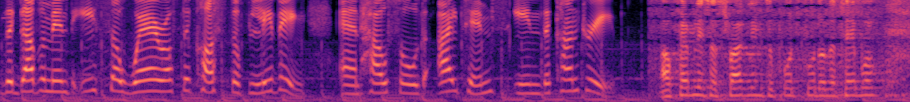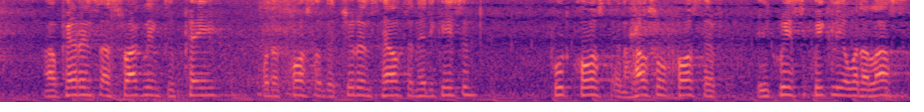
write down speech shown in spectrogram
the government is aware of the cost of living and household items in the country. Our families are struggling to put food on the table. Our parents are struggling to pay for the cost of their children's health and education. Food costs and household costs have increased quickly over the last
